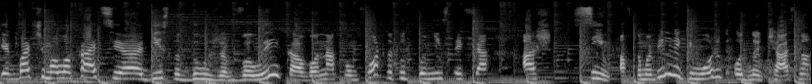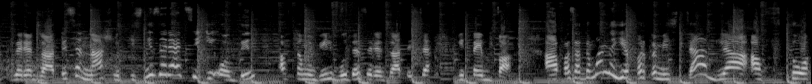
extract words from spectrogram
Як бачимо, локація дійсно дуже велика. Вона комфортна. Тут поміститься аж сім автомобілів, які можуть одночасно заряджатися на швидкісній зарядці, і один автомобіль буде заряджатися від Type 2. А позаду мене є паркомісця для авто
